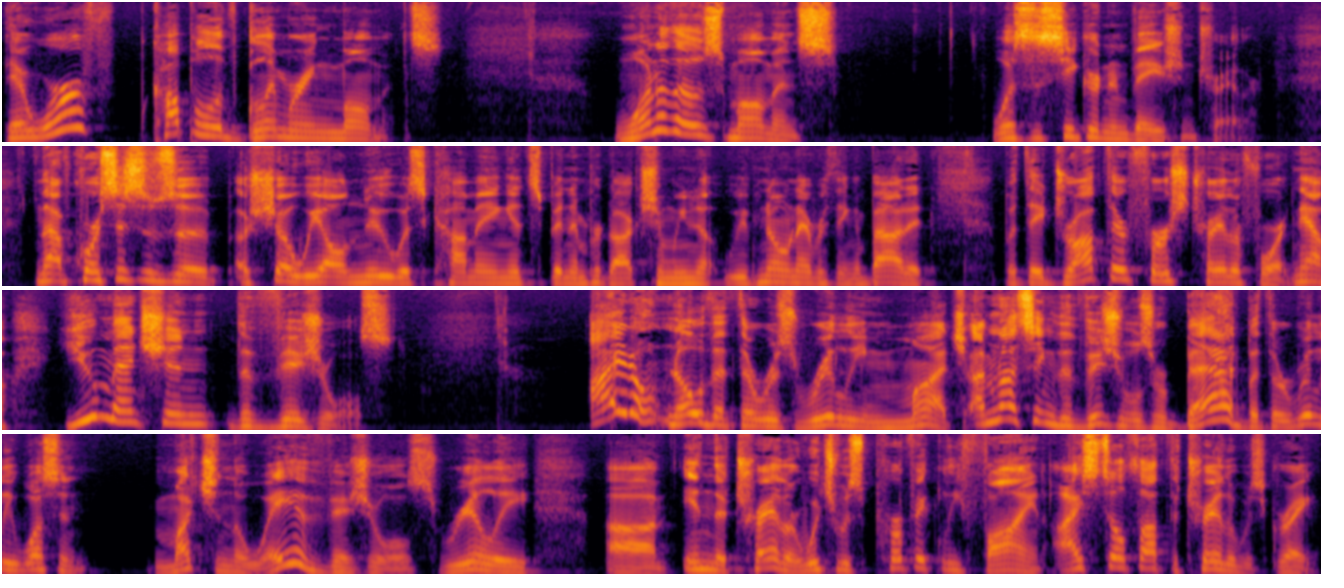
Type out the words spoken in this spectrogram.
There were a couple of glimmering moments. One of those moments was the Secret Invasion trailer. Now, of course, this was a, a show we all knew was coming. It's been in production. We know we've known everything about it, but they dropped their first trailer for it. Now, you mentioned the visuals. I don't know that there was really much. I'm not saying the visuals were bad, but there really wasn't much in the way of visuals really um, in the trailer, which was perfectly fine. I still thought the trailer was great.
